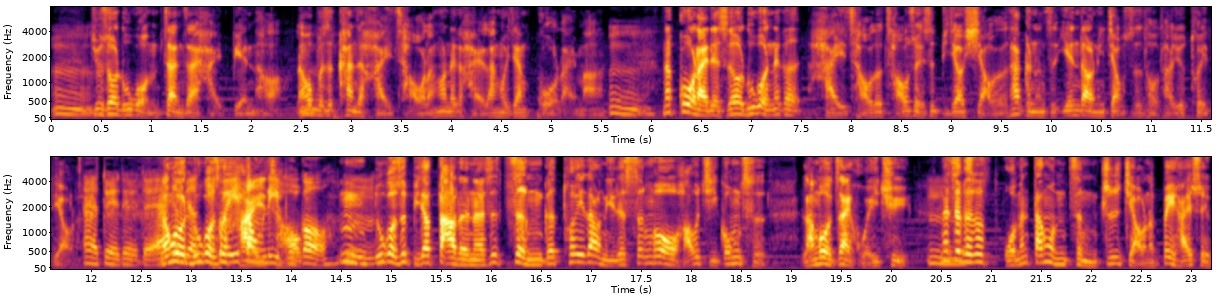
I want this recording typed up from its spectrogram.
嗯，就是说如果我们站在海边哈，然后不是看着海潮，然后那个海浪会这样过来吗？嗯，那过来的时候，如果那个海潮的潮水是比较小的，它可能只淹到你脚趾头，它就退掉了。哎，对对对。然后如果是海潮，不嗯，如果是比较大的呢，是整个推到你的身后好几公尺。然后再回去，嗯、那这个时候，我们当我们整只脚呢被海水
